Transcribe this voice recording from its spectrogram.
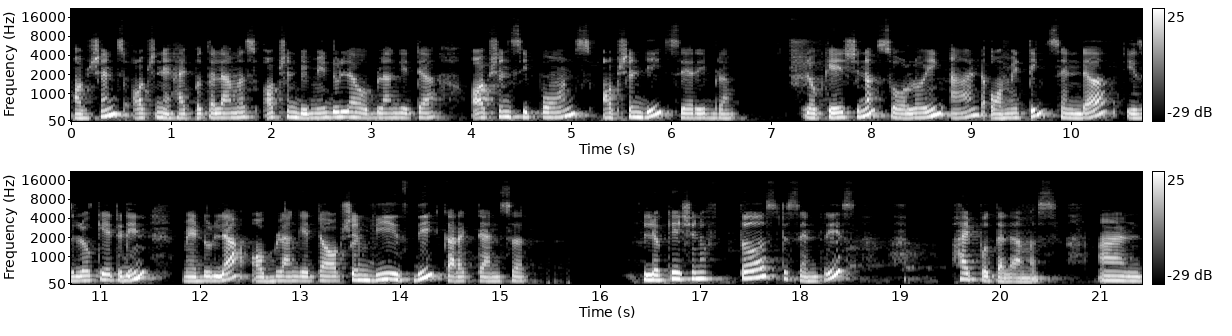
options option A hypothalamus option B medulla oblongata option C pons option D cerebrum location of swallowing and vomiting center is located in medulla oblongata. Option B is the correct answer. Location of thirst center is hypothalamus. And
